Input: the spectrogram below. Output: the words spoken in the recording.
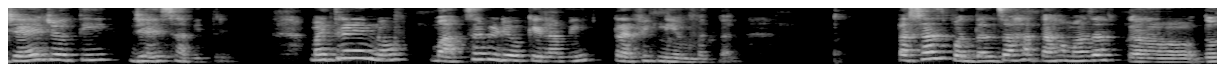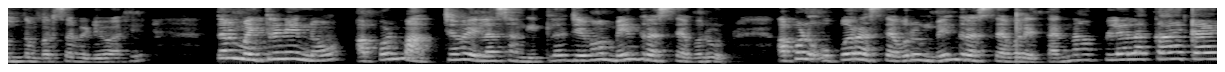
जय ज्योती जय सावित्री. मैत्रिणींनो मागचा व्हिडिओ केला मी ट्रॅफिक नियमबद्दल. तसाच बद्दलचा हा आता हा माझा दोन नंबरचा व्हिडिओ आहे. तर मैत्रिणींनो आपण मागच्या वेळेला सांगितलं जेव्हा मेन रस्त्यावरून आपण उपरस्त्यावरून मेन रस्त्यावर येताना आपल्याला काय काय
